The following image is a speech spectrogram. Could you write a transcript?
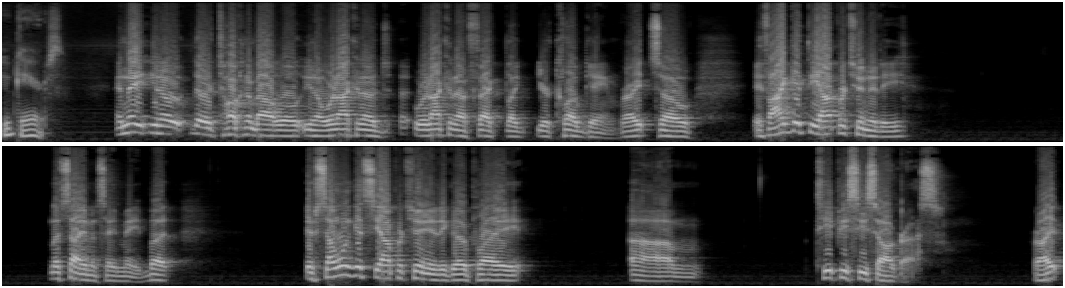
who cares? And they, you know, they're talking about, well, you know, we're not going to, we're not going to affect like your club game, right? So, if I get the opportunity, let's not even say me, but if someone gets the opportunity to go play um, TPC Sawgrass, right?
